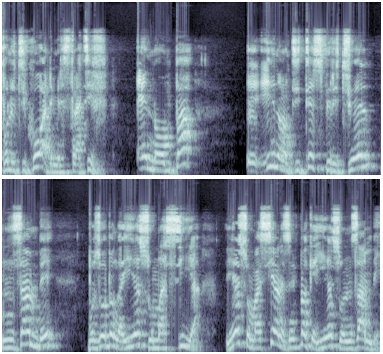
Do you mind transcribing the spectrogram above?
politico-administratif et non pas une entité spirituelle, Nzambe, bozobenga Yesu Masia. Yesu Masia ne signifie pas que Yesu Nzambe.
